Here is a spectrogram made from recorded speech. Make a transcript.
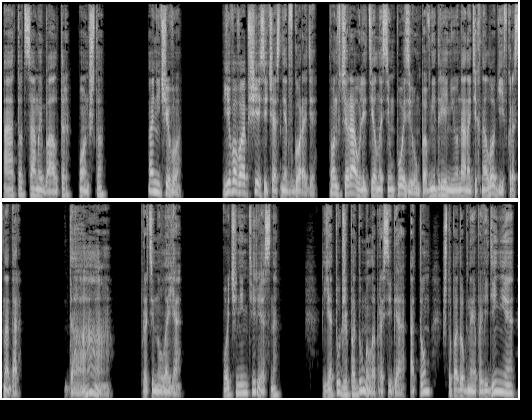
А тот самый Балтер, он что? А ничего. Его вообще сейчас нет в городе. Он вчера улетел на симпозиум по внедрению нанотехнологий в Краснодар. «Да», — протянула я. «Очень интересно». Я тут же подумала про себя о том, что подобное поведение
